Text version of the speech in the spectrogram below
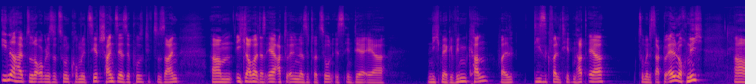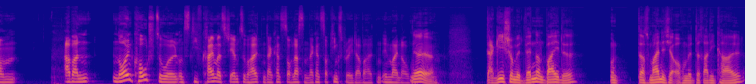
innerhalb so einer Organisation kommuniziert, scheint sehr, sehr positiv zu sein. Ähm, ich glaube halt, dass er aktuell in der Situation ist, in der er nicht mehr gewinnen kann, weil diese Qualitäten hat er zumindest aktuell noch nicht. Ähm, aber einen neuen Coach zu holen und Steve Keim als GM zu behalten, dann kannst du auch lassen. Dann kannst du auch Kingsbury da behalten, in meinen Augen. Ja, ja. Da gehe ich schon mit, wenn dann beide. Und das meine ich ja auch mit radikal.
